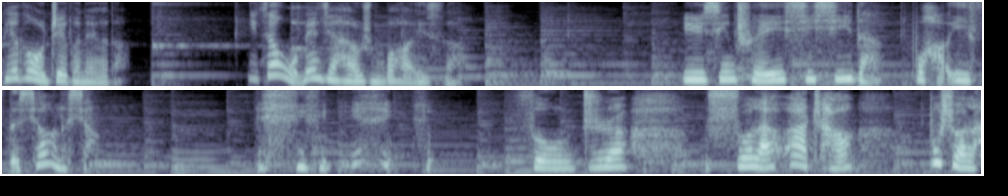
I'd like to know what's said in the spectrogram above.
别跟我这个那个的，你在我面前还有什么不好意思的？”玉星锤嘻嘻的，不好意思的笑了笑。总之，说来话长，不说了。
